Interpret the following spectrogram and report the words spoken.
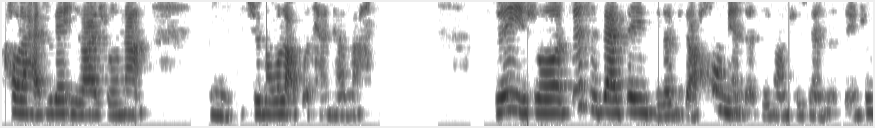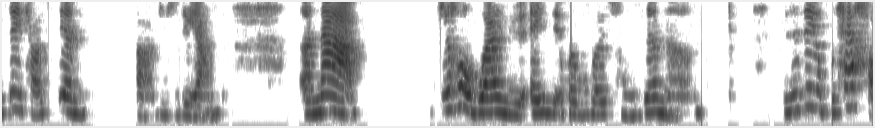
后来还是跟 Eli 说，那你去跟我老婆谈谈吧。所以说，这是在这一集的比较后面的地方出现的，等于说这条线啊就是这个样子。呃，那之后关于 A 姐会不会从政呢？其实这个不太好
